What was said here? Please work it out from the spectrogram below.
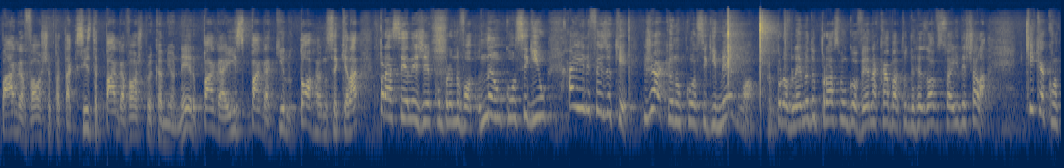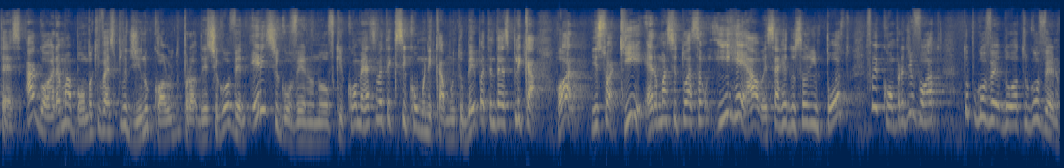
paga voucher para taxista, paga voucher para caminhoneiro, paga isso, paga aquilo, torra não sei o que lá, para se eleger comprando voto. Não conseguiu. Aí ele fez o quê? Já que eu não consegui mesmo, ó, o problema é do próximo governo, acaba tudo, resolve isso aí e deixa lá. O que, que acontece? Agora é uma bomba que vai explodir no colo do, deste governo. Esse governo novo que começa vai ter que se comunicar muito bem para tentar explicar. Ora, isso aqui era uma situação irreal. Essa redução de imposto foi compra de voto do, governo, do outro governo.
